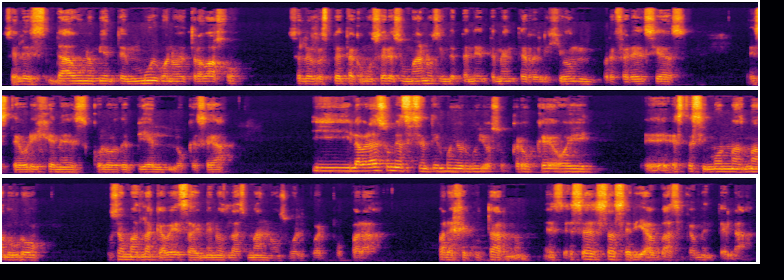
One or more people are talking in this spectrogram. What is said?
se les da un ambiente muy bueno de trabajo, se les respeta como seres humanos independientemente de religión, preferencias, este, orígenes, color de piel, lo que sea. Y la verdad eso me hace sentir muy orgulloso. Creo que hoy eh, este Simón más maduro usa más la cabeza y menos las manos o el cuerpo para, para ejecutar, ¿no? esa, esa, sería básicamente la,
